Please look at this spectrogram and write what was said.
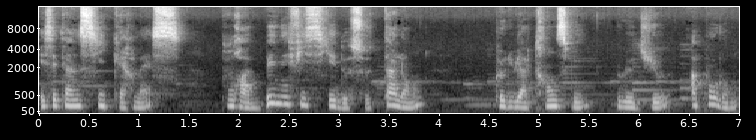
Et c'est ainsi qu'Hermès pourra bénéficier de ce talent que lui a transmis le dieu Apollon.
